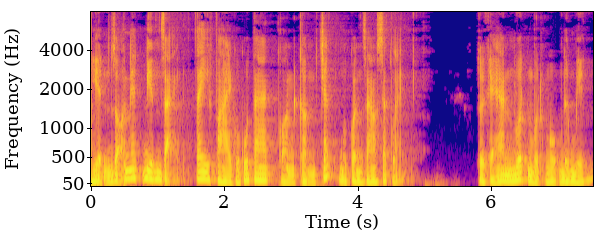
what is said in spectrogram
hiện rõ nét điên dại, Tay phải của cô ta còn cầm chắc một con dao sắc lạnh. Tôi khẽ nuốt một ngụm nước miếng,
